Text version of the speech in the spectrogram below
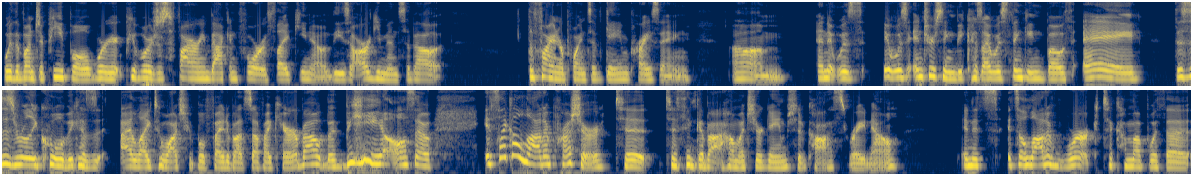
with a bunch of people where people are just firing back and forth like you know these arguments about the finer points of game pricing um, and it was it was interesting because I was thinking both a this is really cool because I like to watch people fight about stuff I care about, but B also it's like a lot of pressure to to think about how much your game should cost right now. And it's it's a lot of work to come up with a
